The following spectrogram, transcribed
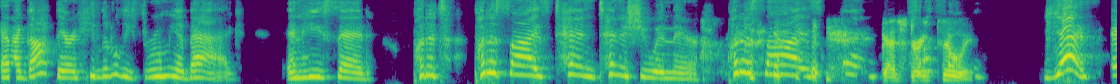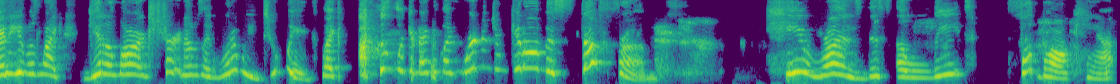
And I got there and he literally threw me a bag and he said, put a, t- put a size 10 tennis shoe in there. Put a size 10 Got straight to it. Yes. And he was like, get a large shirt. And I was like, what are we doing? Like, I was looking at him like, where did you get all this stuff from? He runs this elite football camp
